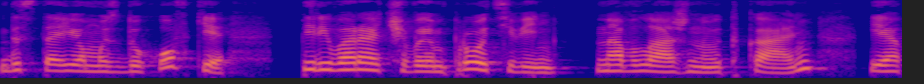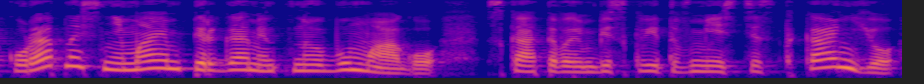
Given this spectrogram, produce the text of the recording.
Достаем из духовки, переворачиваем противень на влажную ткань и аккуратно снимаем пергаментную бумагу, скатываем бисквит вместе с тканью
